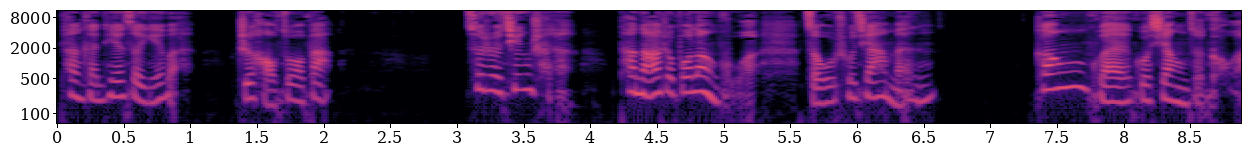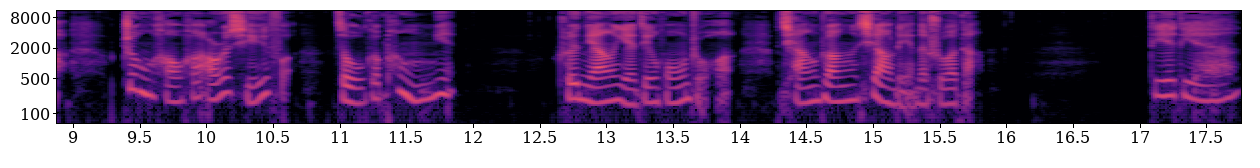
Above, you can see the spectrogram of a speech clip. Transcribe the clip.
看看天色已晚，只好作罢。次日清晨，他拿着拨浪鼓走出家门，刚拐过巷子口，正好和儿媳妇走个碰面。春娘眼睛红肿，强装笑脸的说道：“爹爹，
